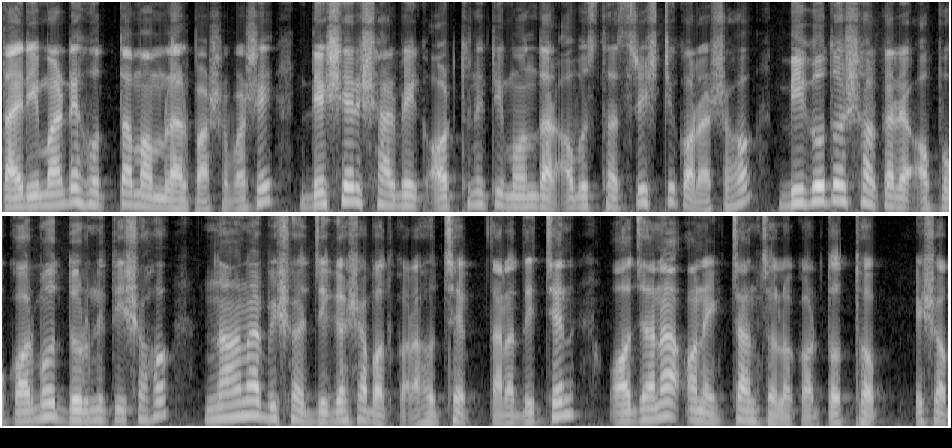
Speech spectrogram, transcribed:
তাই রিমান্ডে হত্যা মামলার পাশাপাশি দেশের সার্বিক অর্থনীতি মন্দার অবস্থা সৃষ্টি করা সহ বিগত সরকারের অপকর্ম, দুর্নীতিসহ নানা বিষয় জিজ্ঞাসাবাদ করা হচ্ছে। তারা দিচ্ছেন অজানা অনেক চাঞ্চল্যকর তথ্য। এসব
